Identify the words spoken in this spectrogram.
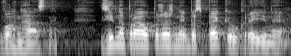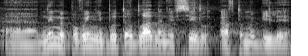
вогнегасник. Згідно правил пожежної безпеки України, е, ними повинні бути обладнані всі автомобілі,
